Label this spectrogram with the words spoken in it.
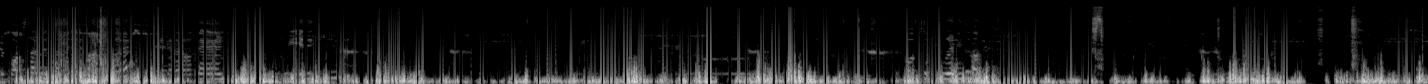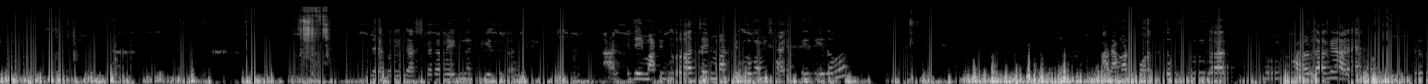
এই বস্তার ভেতর থেকে বার করে এখানের মধ্যে দিয়ে দিচ্ছি বস্তা তুলে নিতে হবে গাছটাকে আমি এখানে দিয়ে দিলাম। আর যে মাটিগুলো আছে মাটিগুলোকে আমি সাইড দিয়ে দিয়ে দেবো আর আমার পদ্ম ফুল গাছ খুবই ভালো লাগে আর এখন শীতের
